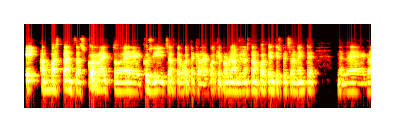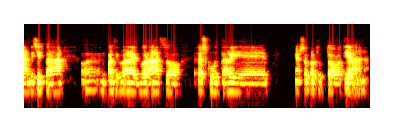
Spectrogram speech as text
è abbastanza scorretto e così certe volte crea qualche problema, bisogna stare un po' attenti specialmente nelle grandi città, eh, in particolare Durazzo, eh, Scutari e soprattutto Tirana.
